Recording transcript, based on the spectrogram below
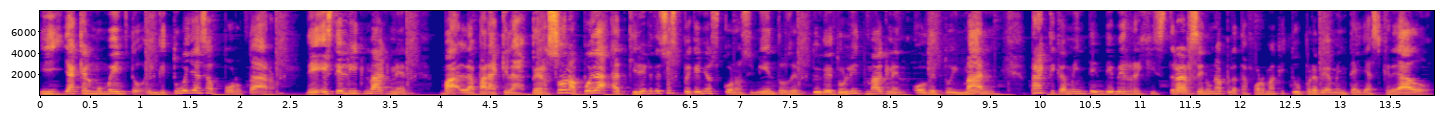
Y ya que al momento en que tú vayas a aportar de este lead magnet, para que la persona pueda adquirir de esos pequeños conocimientos de tu, lead magnet o de tu imán, prácticamente debe registrarse en una plataforma que tú previamente hayas creado.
